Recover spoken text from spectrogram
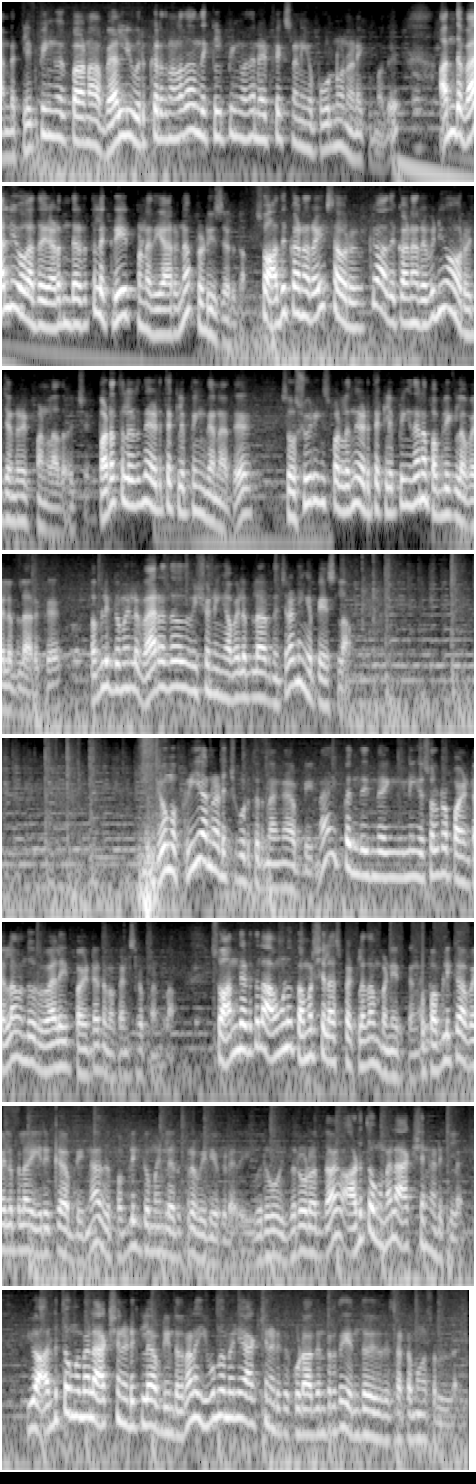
நீங்கள் அந்த கிளிப்பிங்குக்கான வேல்யூ இருக்கிறதுனால தான் அந்த கிளிப்பிங் வந்து நெட்ஃப்ளிக்ஸில் நீங்கள் போடணும்னு நினைக்கும் போது அந்த வேல்யூ அதை அந்த இடத்துல கிரியேட் பண்ணது யாருன்னா ப்ரொடியூசர் தான். ஸோ அதுக்கான ரைட்ஸ் அவருக்கு அதுக்கான ரெவன்யூ அவர் ஜென்ரேட் பண்ணல அதை வச்சு. படத்துலேருந்து எடுத்த கிளிப்பிங் தானே அது? ஸோ ஷூட்டிங் ஸ்பாட்லேருந்து எடுத்த கிளிப்பிங் தானே பப்ளிக்கில் அவைலபிளாக இருக்குது பப்ளிக் டொமைனில் வேறு ஏதாவது விஷயம் நீங்கள் அவைலபிளாக இருந்துச்சுன்னா நீங்கள் பேசலாம். இவங்க ஃப்ரீயாக நடிச்சு கொடுத்துருந்தாங்க அப்படின்னா இப்போ இந்த இந்த நீங்கள் சொல்கிற பாயிண்ட் எல்லாம் வந்து ஒரு வேலைட் பாயிண்ட்டை நம்ம கன்சிடர் பண்ணலாம். ஸோ அந்த இடத்துல அவங்களும் கமர்ஷியல் ஆஸ்பெக்டில் தான் பண்ணியிருக்காங்க. பப்ளிக்காக அவைலபிளாக இருக்குது அப்படின்னா அது பப்ளிக் டொமைனில் இருக்கிற வீடியோ கிடையாது. இவரு இவரோட தான் அடுத்தவங்க மேலே ஆக்ஷன் எடுக்கல. இவ அடுத்தவங்க மேலே ஆக்ஷன் எடுக்கல அப்படின்றதுனால இவங்க மேலேயும் ஆக்ஷன் எடுக்கக்கூடாதுன்றது எந்த ஒரு சட்டமும் சொல்லலை.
